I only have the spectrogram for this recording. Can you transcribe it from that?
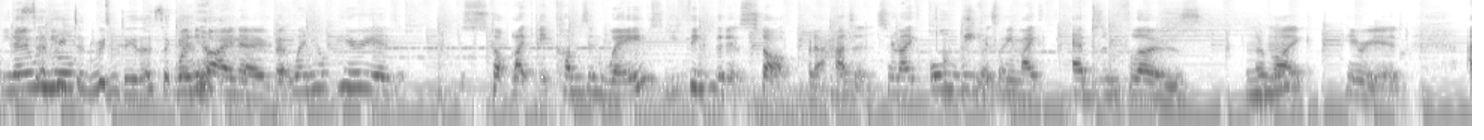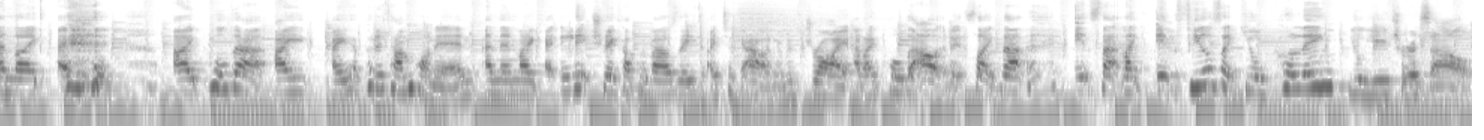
you know when you're did, wouldn't do this again. when you I know, but when your period stop like it comes in waves, you think that it's stopped, but it hasn't. So like all week it's been like ebbs and flows of mm-hmm. like period. And like I, I pulled out I I had put a tampon in and then like literally a couple of hours later I took it out and it was dry and I pulled it out and it's like that it's that like it feels like you're pulling your uterus out.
